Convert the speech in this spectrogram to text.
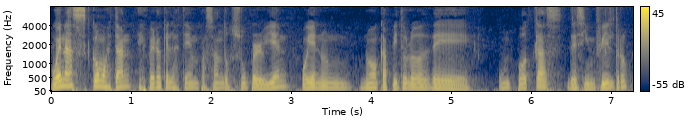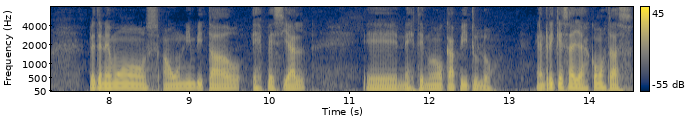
Buenas, ¿cómo están? Espero que la estén pasando súper bien. Hoy en un nuevo capítulo de un podcast de Sin Filtro le tenemos a un invitado especial eh, en este nuevo capítulo. Enrique Sayas, ¿cómo estás?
